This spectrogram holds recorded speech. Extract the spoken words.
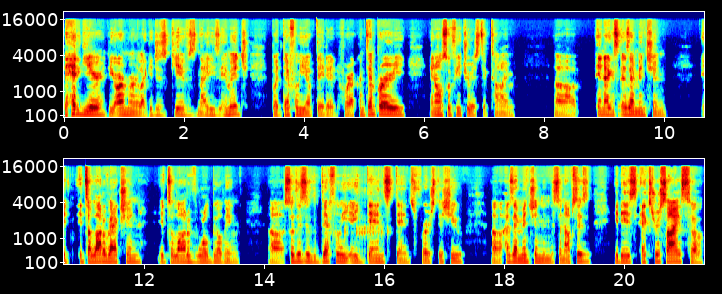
the headgear, the armor, like it just gives 90s image but definitely updated for a contemporary and also futuristic time. Uh, and I, as I mentioned, it, it's a lot of action. It's a lot of world building. Uh, so this is definitely a dense, dense first issue. Uh, as I mentioned in the synopsis, it is extra size, so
